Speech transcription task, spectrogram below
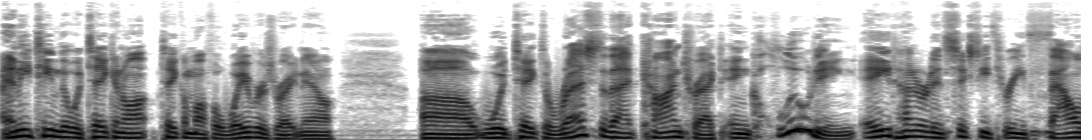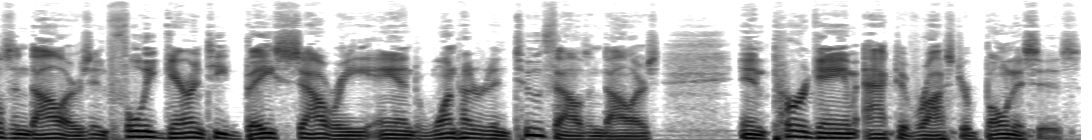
any team that would take, off, take him off of waivers right now uh, would take the rest of that contract, including $863,000 in fully guaranteed base salary and $102,000 in per game active roster bonuses.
